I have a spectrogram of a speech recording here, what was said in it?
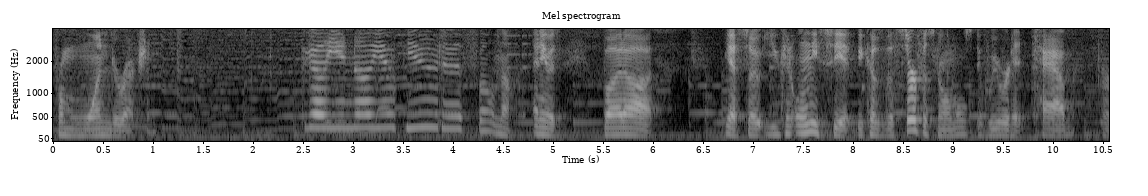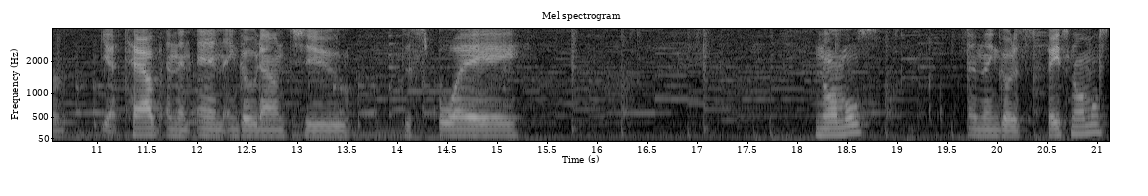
from one direction. Girl, you know you're beautiful. No. Anyways, but uh, yeah, so you can only see it because the surface normals, if we were to hit tab, or yeah, tab and then N and go down to display normals and then go to face normals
